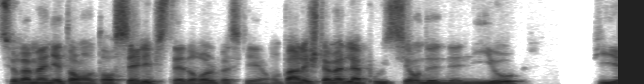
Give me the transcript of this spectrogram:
tu remaniais ton, ton puis c'était drôle parce qu'on parlait justement de la position de, de Nio. Puis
